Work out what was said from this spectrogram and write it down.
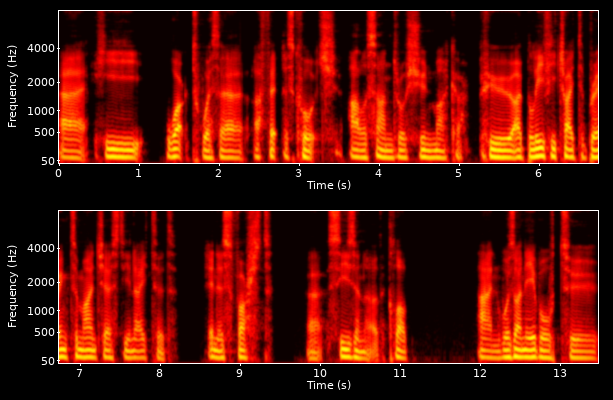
uh, he worked with a, a, fitness coach, Alessandro Schoenmaker, who I believe he tried to bring to Manchester United in his first uh, season at the club and was unable to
